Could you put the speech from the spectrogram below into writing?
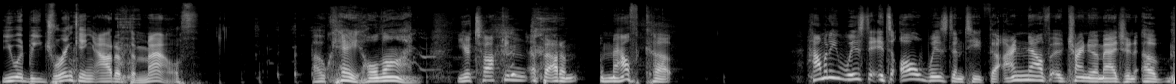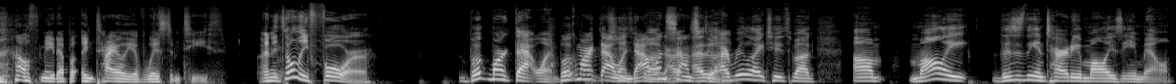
you would be drinking out of the mouth. Okay, hold on. You're talking about a, a mouth cup. How many wisdom? It's all wisdom teeth. Though. I'm now trying to imagine a mouth made up entirely of wisdom teeth. And it's only four. Bookmark that one. Bookmark that one. That one sounds I, good. I really like Tooth Mug. Um, Molly, this is the entirety of Molly's email.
